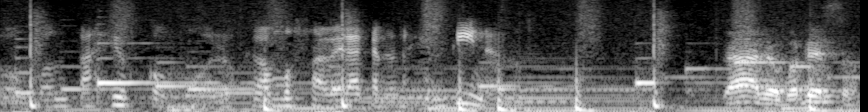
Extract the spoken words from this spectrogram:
o contagios como los que vamos a ver acá en Argentina. Claro, por eso.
